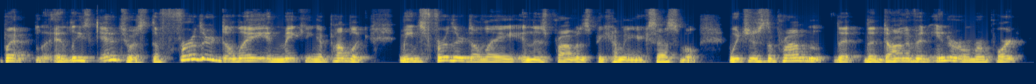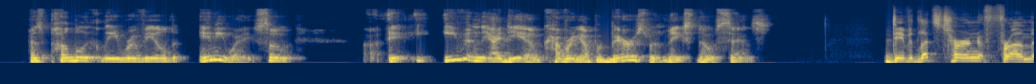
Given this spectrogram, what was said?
But at least get it to us. The further delay in making it public means further delay in this province becoming accessible, which is the problem that the Donovan interim report has publicly revealed anyway. So uh, even the idea of covering up embarrassment makes no sense. David, let's turn from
